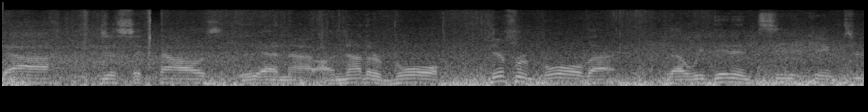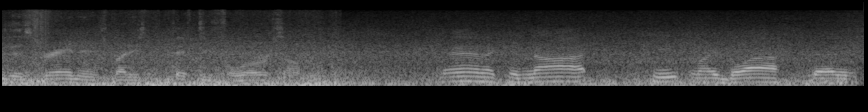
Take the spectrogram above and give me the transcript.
Yeah, just the cows and uh, another bull, different bull that that we didn't see came through this drainage, but he's 54 or something. Man, I cannot keep my glass steady.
